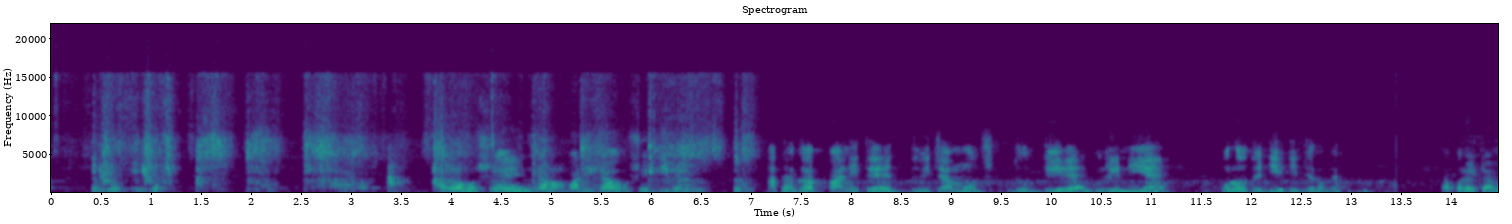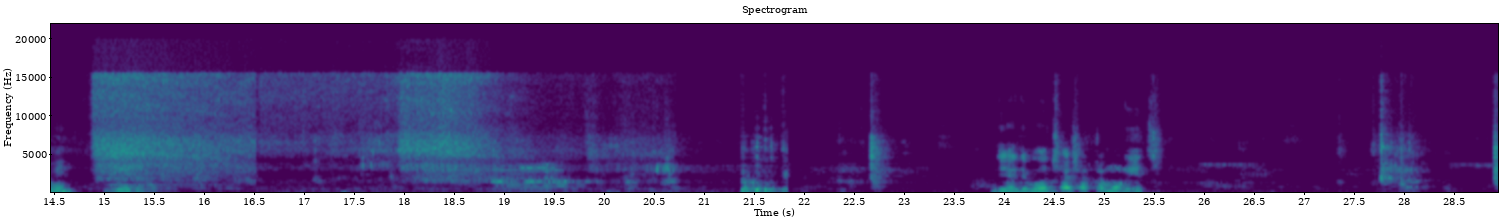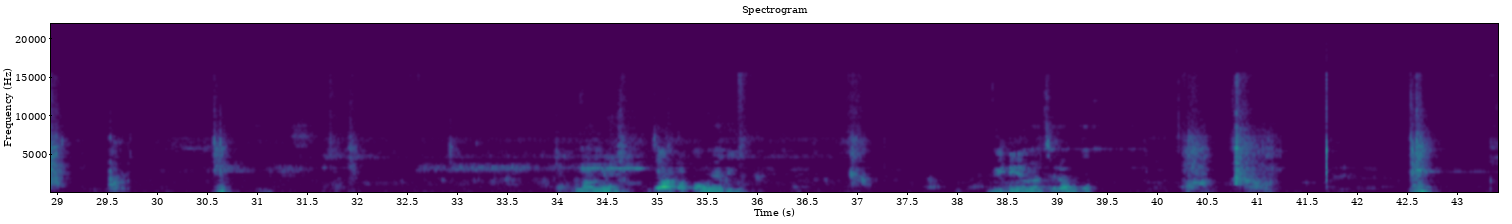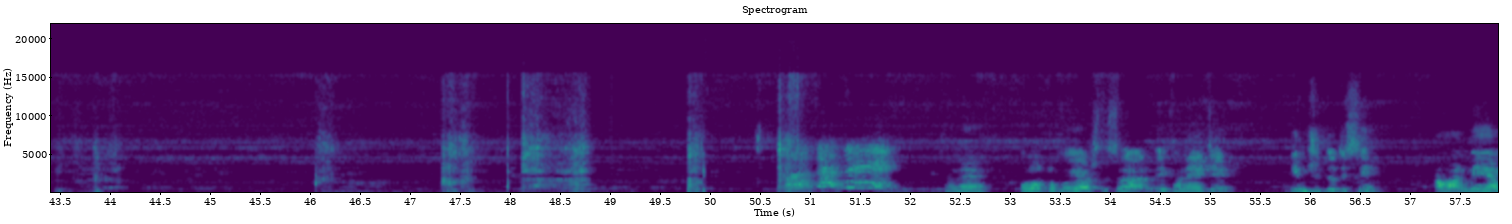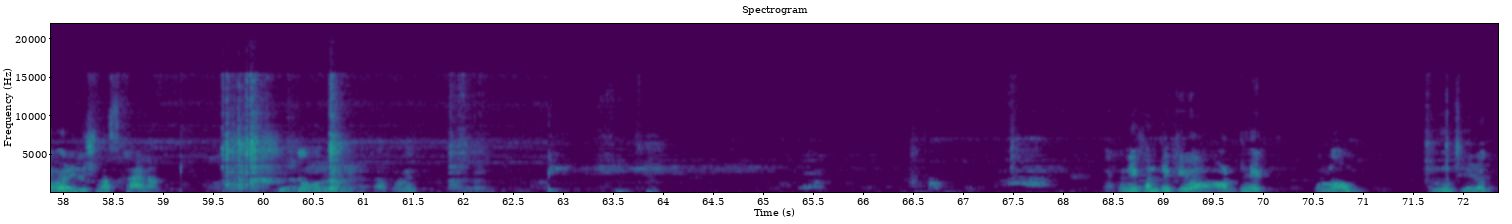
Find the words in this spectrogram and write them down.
আর অবশ্যই গরম পানিটা অবশ্যই দিবেন। আধা কাপ পানিতে দুই চামচ দুধ দিয়ে গুলিয়ে নিয়ে পোলাওতে দিয়ে দিতে হবে। তারপর এটা আমি দিয়ে দেবো। দিয়ে দেব ছয় সাতটা মরিচ। আমি জালটা কমিয়ে দিব। মিডিয়াম আছে রাখব। এখানে পোলাওটা হয়ে আসতেছে। আর এখানে যে ডিম সিদ্ধ দিছি, আমার মেয়ে আবার ইলিশ মাছ খায় না। সিদ্ধ হলে, তারপরে এখন এখান থেকে অর্ধেক পোলাও আমি উঠিয়ে রাখব।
